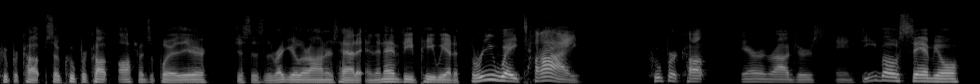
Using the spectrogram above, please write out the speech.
Cooper Kupp. So Cooper Kupp offensive player of the year, just as the regular honors had it, and then MVP. We had a three way tie: Cooper Kupp, Aaron Rodgers, and Deebo Samuel.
